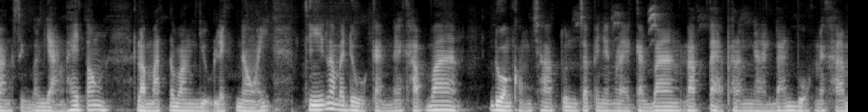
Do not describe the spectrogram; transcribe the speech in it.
บางสิ่งบางอย่างให้ต้องระมัดระวังอยู่เล็กน้อย ทีนี้เรามาดูกันนะครับว่าดวงของชาวตุลจะเป็นอย่างไรกันบ้าง รับแต่พลังงานด้านบวกนะครับ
